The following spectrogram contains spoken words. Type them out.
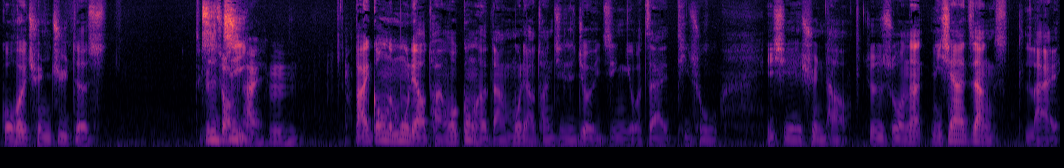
国会群聚的之际，嗯，白宫的幕僚团或共和党幕僚团其实就已经有在提出一些讯号，就是说，那你现在这样来，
